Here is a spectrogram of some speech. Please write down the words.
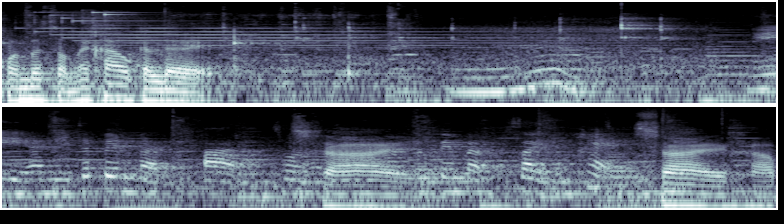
คนผสมให้เข้ากันเลยอืมนี่อันนี้จะเป็นแบบปั่นส่วนอันใช่นี้จะเป็นแบบใส่น้ำแข็งใช่ครับ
